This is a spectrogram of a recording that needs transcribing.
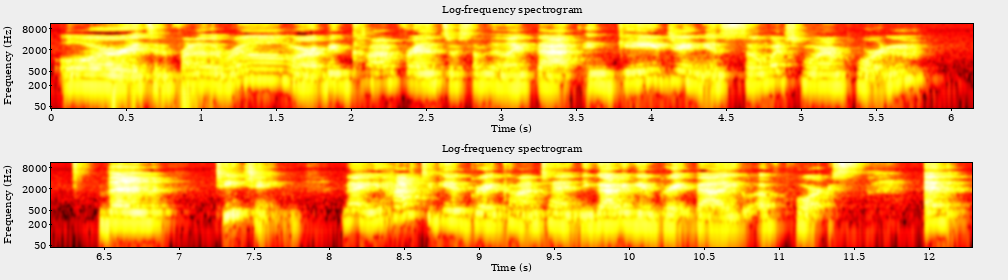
or it's in front of the room or a big conference or something like that, engaging is so much more important than teaching. Now, you have to give great content, you got to give great value, of course. And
